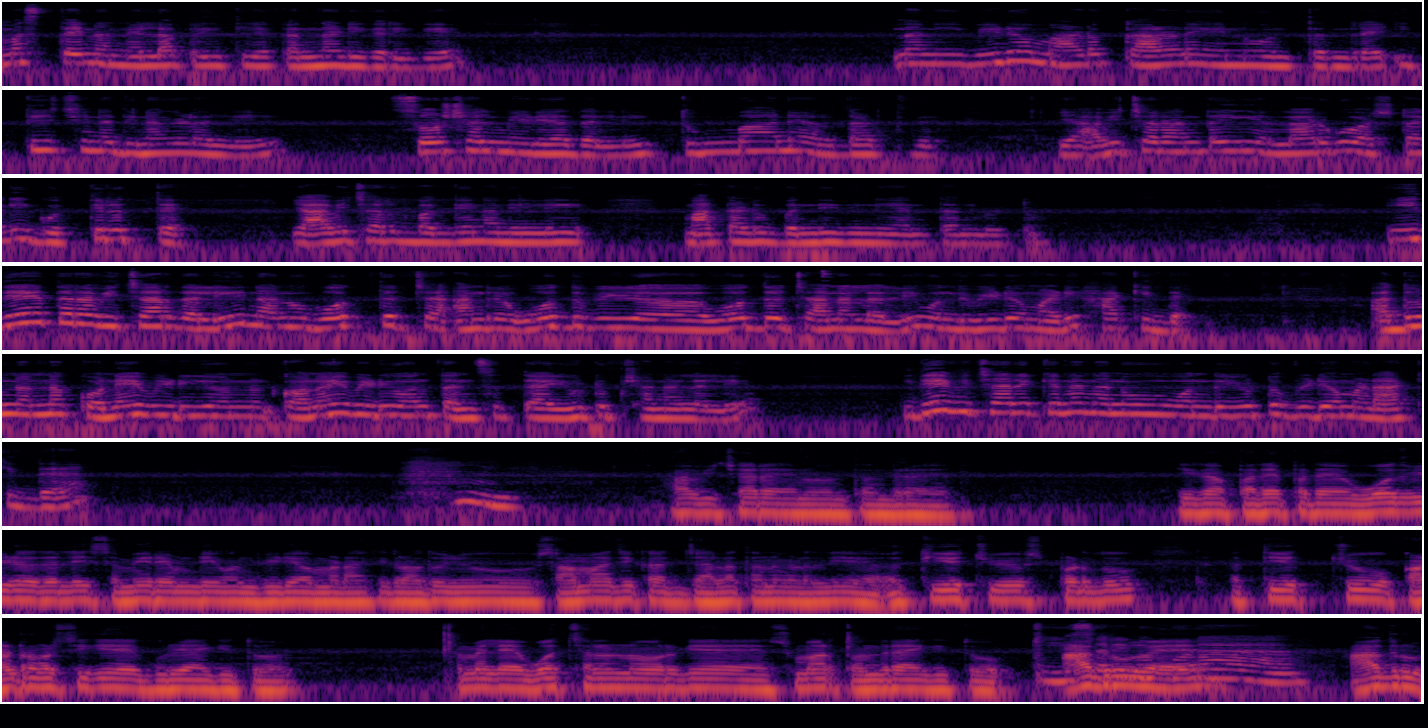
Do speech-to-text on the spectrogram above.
ನಮಸ್ತೆ ನನ್ನೆಲ್ಲ ಪ್ರೀತಿಯ ಕನ್ನಡಿಗರಿಗೆ. ನಾನು ಈ ವಿಡಿಯೋ ಮಾಡೋಕ್ಕೆ ಕಾರಣ ಏನು ಅಂತಂದರೆ, ಇತ್ತೀಚಿನ ದಿನಗಳಲ್ಲಿ ಸೋಷಿಯಲ್ ಮೀಡಿಯಾದಲ್ಲಿ ತುಂಬಾ ಹರಿದಾಡ್ತಿದೆ. ಯಾವ ವಿಚಾರ ಅಂತ ಈಗ ಎಲ್ಲರಿಗೂ ಅಷ್ಟಾಗಿ ಗೊತ್ತಿರುತ್ತೆ. ಯಾವ ವಿಚಾರದ ಬಗ್ಗೆ ನಾನಿಲ್ಲಿ ಮಾತಾಡೋಕೆ ಬಂದಿದ್ದೀನಿ ಅಂತ ಅಂದ್ಬಿಟ್ಟು. ಇದೇ ಥರ ವಿಚಾರದಲ್ಲಿ ನಾನು ಓದ್ ಚ, ಅಂದರೆ ಓದ್ ವಿ ಓದ್ ಚಾನಲಲ್ಲಿ ಒಂದು ವಿಡಿಯೋ ಮಾಡಿ ಹಾಕಿದ್ದೆ. ಅದು ನನ್ನ ಕೊನೆ ವಿಡಿಯೋ ಕೊನೆ ವಿಡಿಯೋ ಅಂತ ಅನ್ಸುತ್ತೆ ಆ ಯೂಟ್ಯೂಬ್ ಚಾನಲಲ್ಲಿ ಇದೇ ವಿಚಾರಕ್ಕೆ ನಾನು ಒಂದು ಯೂಟ್ಯೂಬ್ ವಿಡಿಯೋ ಮಾಡಿ ಹಾಕಿದ್ದೆ. ಆ ವಿಚಾರ ಏನು ಅಂತಂದರೆ ಈಗ ಪದೇ ಪದೇ ಓದ್ ವಿಡಿಯೋದಲ್ಲಿ ಸಮೀರ್ ಎಂ ಡಿ ಒಂದು ವಿಡಿಯೋ ಮಾಡಾಕಿದ್ರು ಅದು ಸಾಮಾಜಿಕ ಜಾಲತಾಣಗಳಲ್ಲಿ ಅತಿ ಹೆಚ್ಚು ವ್ಯೂಸ್ ಪಡೆದು ಅತಿ ಹೆಚ್ಚು ಕಾಂಟ್ರವರ್ಸಿಗೆ ಗುರಿಯಾಗಿತ್ತು. ಆಮೇಲೆ ಓದ್ ಸುಮಾರು ತೊಂದರೆ ಆಗಿತ್ತು. ಆದ್ರೂ ಆದ್ರೂ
